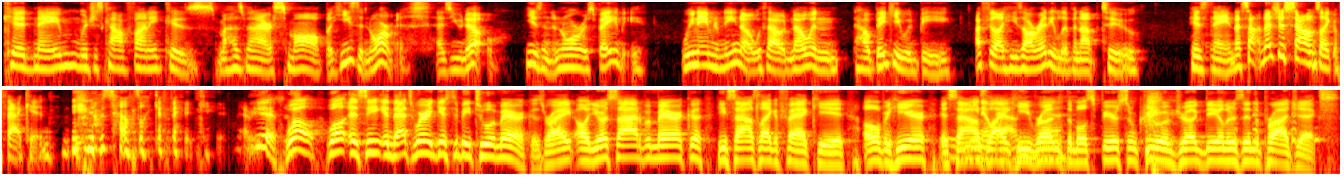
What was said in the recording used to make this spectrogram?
kid name, which is kind of funny because my husband and I are small, but he's enormous, as you know. He's an enormous baby. We named him Nino without knowing how big he would be. I feel like he's already living up to his name. That sound, that just sounds like a fat kid. You know, sounds like a fat kid. Yeah. Well, well, and see, and that's where it gets to be two Americas, right? On your side of America, he sounds like a fat kid. Over here, it mm, sounds Nino like Brown. he runs yeah. the most fearsome crew of drug dealers in the projects.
